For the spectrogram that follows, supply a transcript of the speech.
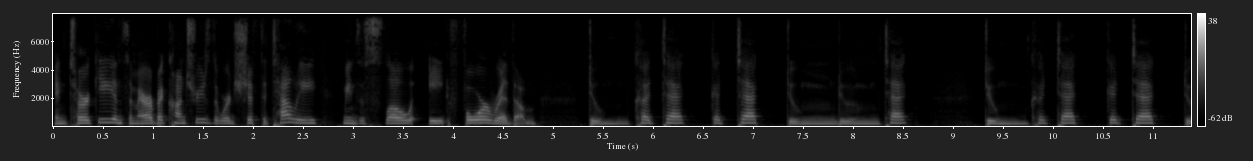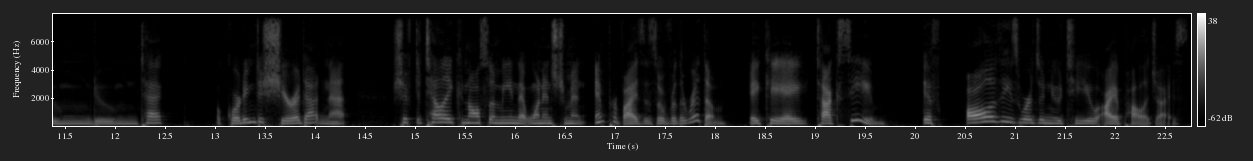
In Turkey and some Arabic countries, the word shifteteli means a slow 8 4 rhythm. Doom katek katek, doom doom tek. Doom katek katek, doom doom tek. According to Shira.net, shifteteli can also mean that one instrument improvises over the rhythm, aka taksim. If all of these words are new to you, I apologize.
